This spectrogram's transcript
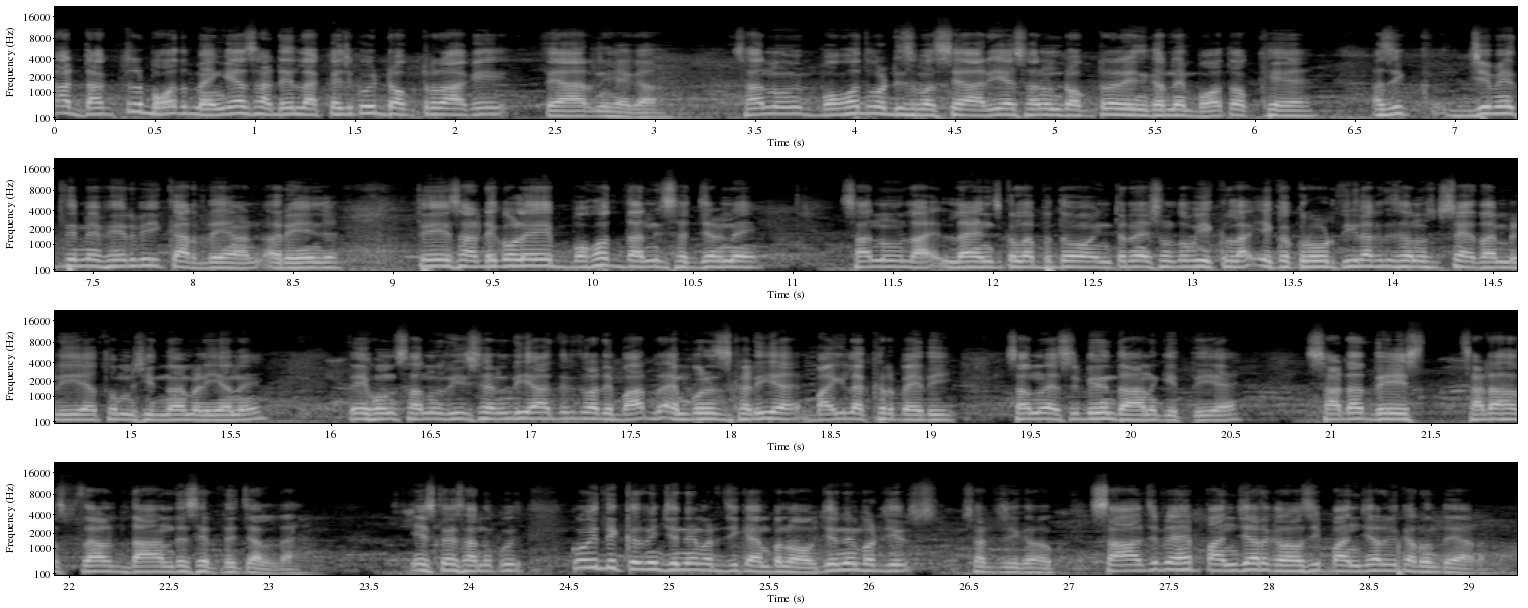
ਆ ਡਾਕਟਰ ਬਹੁਤ ਮਹਿੰਗੇ ਆ, ਸਾਡੇ ਇਲਾਕੇ 'ਚ ਕੋਈ ਡਾਕਟਰ ਆ ਕੇ ਤਿਆਰ ਨਹੀਂ ਹੈਗਾ। ਸਾਨੂੰ ਬਹੁਤ ਵੱਡੀ ਸਮੱਸਿਆ ਆ ਰਹੀ ਹੈ, ਸਾਨੂੰ ਡਾਕਟਰ ਅਰੇਂਜ ਕਰਨੇ ਬਹੁਤ ਔਖੇ ਹੈ ਅਸੀਂ ਜਿਵੇਂ ਤਿਵੇਂ ਫਿਰ ਵੀ ਕਰਦੇ ਹਾਂ ਅਰੇਂਜ ਤੇ ਸਾਡੇ ਕੋਲੇ ਬਹੁਤ ਦਾਨੀ ਸੱਜਣ ਨੇ। ਸਾਨੂੰ ਲਾਇਨਸ ਕਲੱਬ ਤੋਂ ਇੰਟਰਨੈਸ਼ਨਲ ਤੋਂ ਵੀ 1 ਕਰੋੜ 30 ਲੱਖ ਦੀ ਸਾਨੂੰ ਸਹਾਇਤਾ ਮਿਲੀ ਹੈ ਉੱਥੋਂ ਮਸ਼ੀਨਾਂ ਮਿਲੀਆਂ ਨੇ। ਤੇ ਹੁਣ ਸਾਨੂੰ ਰੀਸੈਂਟਲੀ ਆ ਜਿਹੜੀ ਤੁਹਾਡੇ ਬਾਹਰ ਐਂਬੂਲੈਂਸ ਖੜੀ ਹੈ 22 ਲੱਖ ਰੁਪਏ ਦੀ, ਸਾਨੂੰ ਐਸਬੀ ਨੇ ਦਾਨ ਕੀਤੀ ਹੈ। ਸਾਡਾ ਦੇਸ਼, ਸਾਡਾ ਹਸਪਤਾਲ ਦਾਨ ਦੇ ਸਿਰ ਤੇ ਚੱਲਦਾ ਹੈ। ਇਸ ਕਰਕੇ ਸਾਨੂੰ ਕੋਈ ਕੋਈ ਦਿੱਕਤ ਨਹੀਂ ਜਿੰਨੇ ਮਰਜ਼ੀ ਕੈਂਪ ਲਵਾਓ ਜਿੰਨੇ ਮਰਜ਼ੀ ਸਰਜਰੀ ਕਰਾਓ ਸਾਲ 'ਚ ਵੈਸੇ 5000 ਕਰਾਓ ਅਸੀਂ 5000 ਵੀ ਕਰਨ ਨੂੰ ਤਿਆਰ ਹਾਂ।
